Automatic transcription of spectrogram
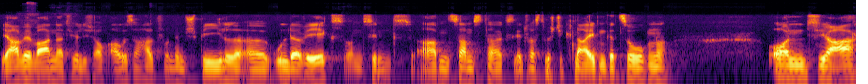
ja, wir waren natürlich auch außerhalb von dem Spiel äh, unterwegs und sind abends, samstags etwas durch die Kneipen gezogen. Und ja,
